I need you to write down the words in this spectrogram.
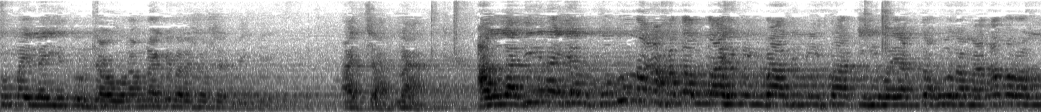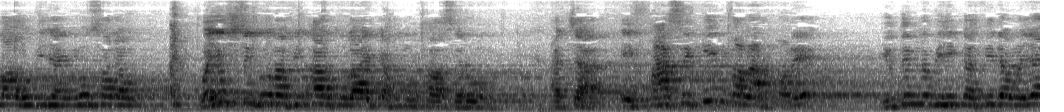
সুম্মা ইলাইহি তুরজাউন আমরা একেবারে শেষের দিকে আচ্ছা না الذين ينقضون عهد الله من بعد ميثاقه ويقطعون ما امر الله به ان يوصل ويفسدون في الارض اولئك هم الخاسرون আচ্ছা এই ফাসিকিন বলার পরে ইউদিল্লু বিহি কাসীরা ওয়া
